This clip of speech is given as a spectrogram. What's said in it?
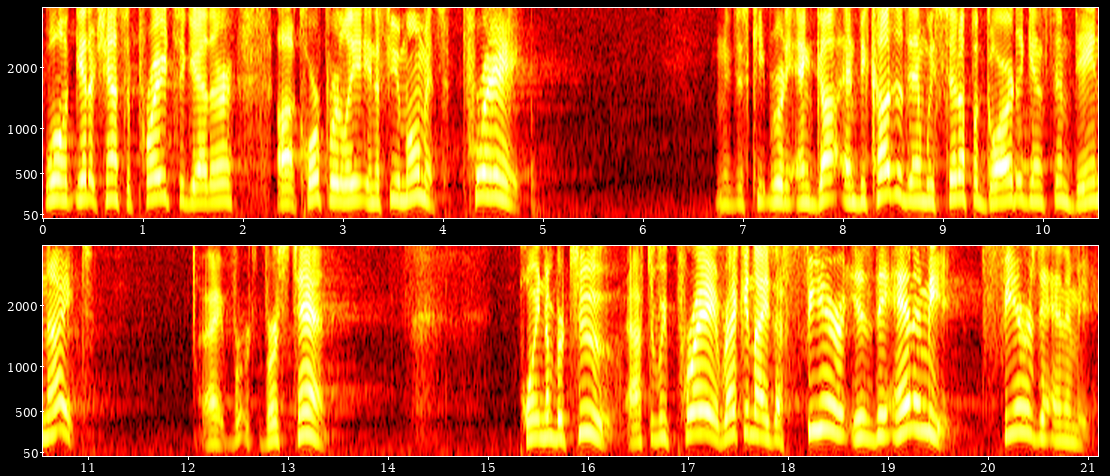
We'll get a chance to pray together uh, corporately in a few moments. Pray. Let me just keep reading. And, God, and because of them, we set up a guard against them day and night. All right, verse 10. Point number two, after we pray, recognize that fear is the enemy. Fear is the enemy.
